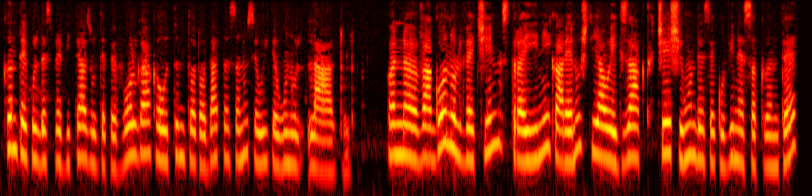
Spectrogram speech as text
cântecul despre viteazul de pe Volga, căutând totodată să nu se uite unul la altul. În vagonul vecin, străinii, care nu știau exact ce și unde se cuvine să cânte,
